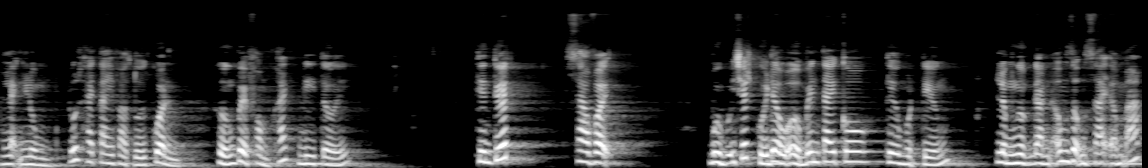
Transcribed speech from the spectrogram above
lạnh lùng đút hai tay vào túi quần, hướng về phòng khách đi tới. Thiên tuyết, sao vậy? Bùi vũ chết cúi đầu ở bên tay cô, kêu một tiếng. Lồng ngực đàn ông rộng rãi ấm áp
